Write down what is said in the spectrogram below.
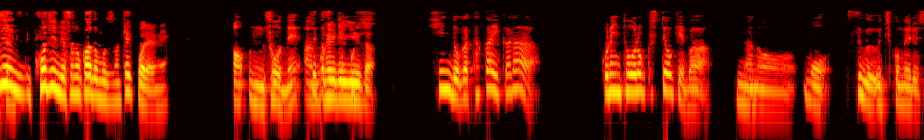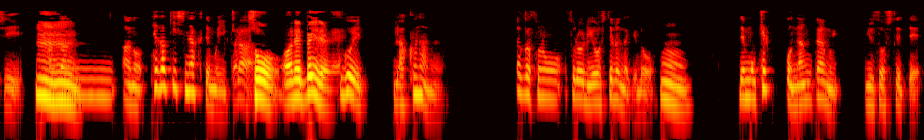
人、個人でそのカード持つの結構だよね。あ、うん、そうね。あの結構ヘユーザー。頻度が高いから、これに登録しておけば、うんあ、の、もうすぐ打ち込めるし、うん簡うん単、あの、手書きしなくてもいいから、そう、あれ便利だよねす。ごい楽なのよ。だからその、それを利用してるんだけど、うん。でも結構何回も郵送してて、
